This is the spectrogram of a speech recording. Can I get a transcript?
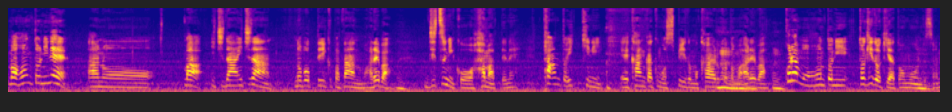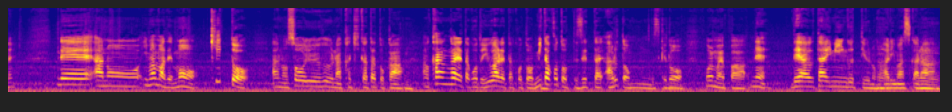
まあ本当にねあのーまあ一段一段登っていくパターンもあれば実にこうハマってねパンと一気に、えー感覚もスピードも変わることもあれば、うんうんうんこれはもう本当に時々やと思うんですよね。で、あのー今までもきっとあのそういう風な書き方とか、あの考えたこと言われたこと見たことって絶対あると思うんですけど、これもやっぱね出会うタイミングっていうのもありますから、うん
